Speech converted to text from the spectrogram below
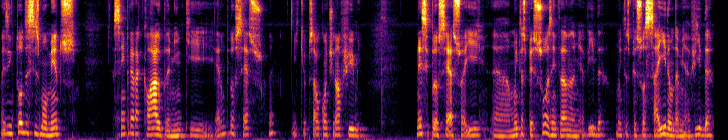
Mas em todos esses momentos, sempre era claro para mim que era um processo, né? E que eu precisava continuar firme. Nesse processo aí, uh, muitas pessoas entraram na minha vida, muitas pessoas saíram da minha vida.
